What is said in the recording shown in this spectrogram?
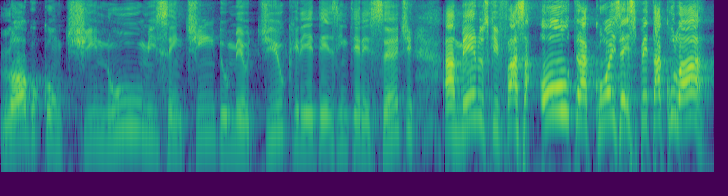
logo continuo me sentindo medíocre e desinteressante, a menos que faça outra coisa espetacular.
